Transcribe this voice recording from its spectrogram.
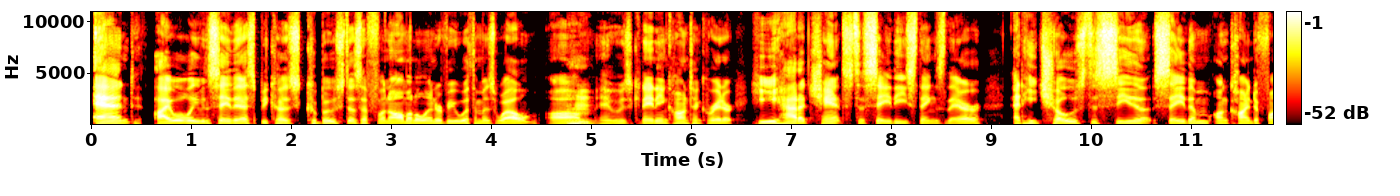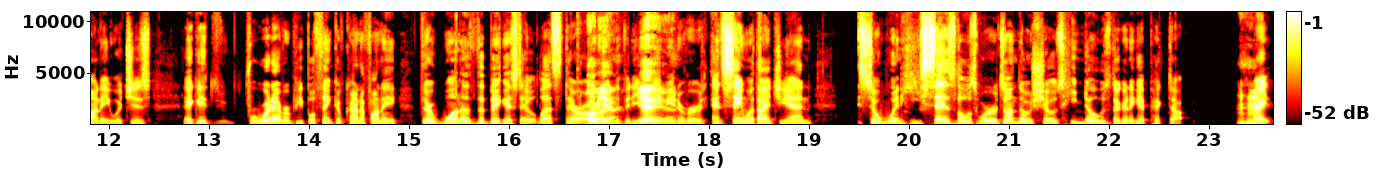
And I will even say this because Caboose does a phenomenal interview with him as well. Um, Who's a Canadian content creator. He had a chance to say these things there, and he chose to see say them on Kind of Funny, which is like it, for whatever people think of Kind of Funny, they're one of the biggest outlets there are Oh, yeah. in the video Yeah, game yeah. universe, and same with IGN. So when he says those words on those shows, he knows they're going to get picked up, Mm-hmm. right?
